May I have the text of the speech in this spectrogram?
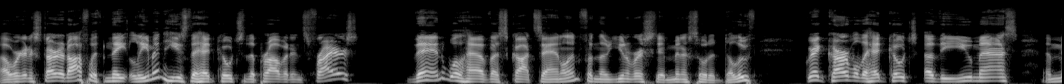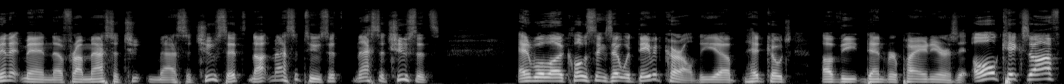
Uh, we're going to start it off with Nate Leaman. He's the head coach of the Providence Friars. Then we'll have uh, Scott Sandelin from the University of Minnesota Duluth. Greg Carvel, the head coach of the UMass Minutemen uh, from Massachusetts, not Massachusetts, Massachusetts. And we'll uh, close things out with David Carle, the uh, head coach of the Denver Pioneers. It all kicks off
